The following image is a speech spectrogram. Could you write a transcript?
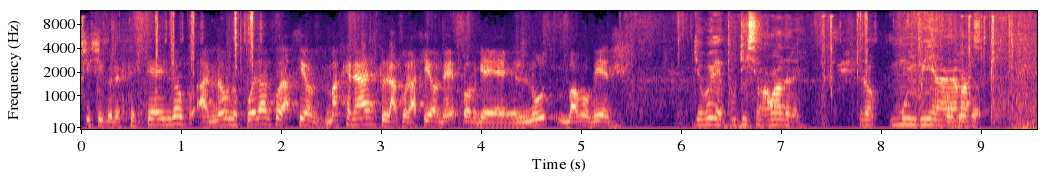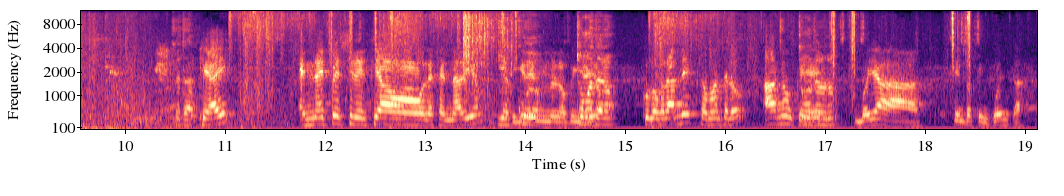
Sí, sí, pero es que este airdrop ah, no nos puede dar curación. Más que nada es la curación, ¿eh? Porque el loot vamos bien. Yo voy de putísima madre. Pero muy bien, Pues además. eso. ¿Qué tal? ¿Qué hay? Sniper silenciado legendario. Y escudo. me lo pillo. Tómatelo. Escudo grande, tómatelo. Ah, no, que Tómatelo. voy a 150.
